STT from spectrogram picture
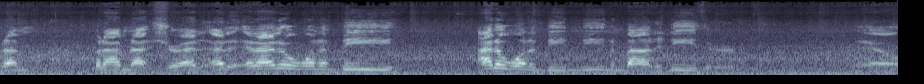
but I'm, but I'm not sure. I, I, and I don't want to be, I don't want to be mean about it either. You know,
